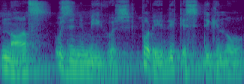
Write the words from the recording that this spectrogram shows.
nós, os inimigos. Por ele que se dignou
